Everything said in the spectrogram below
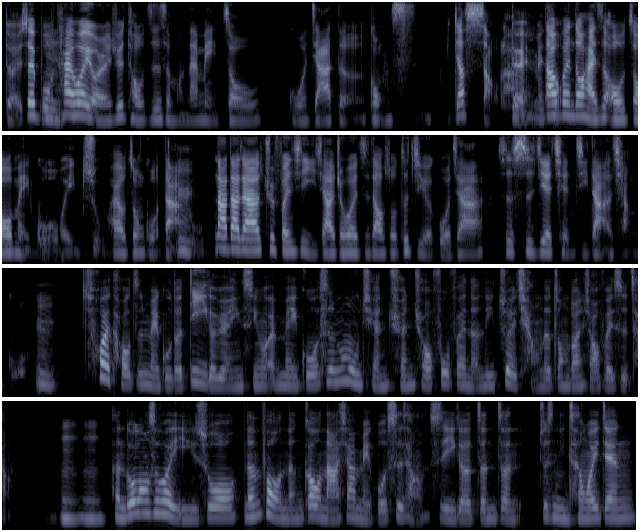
对，所以不太会有人去投资什么南美洲。国家的公司比较少啦，对，大部分都还是欧洲、美国为主，还有中国大陆。嗯、那大家去分析一下，就会知道说这几个国家是世界前几大的强国。嗯，会投资美股的第一个原因是因为美国是目前全球付费能力最强的终端消费市场。嗯嗯，很多公司会以说能否能够拿下美国市场是一个真正就是你成为一间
